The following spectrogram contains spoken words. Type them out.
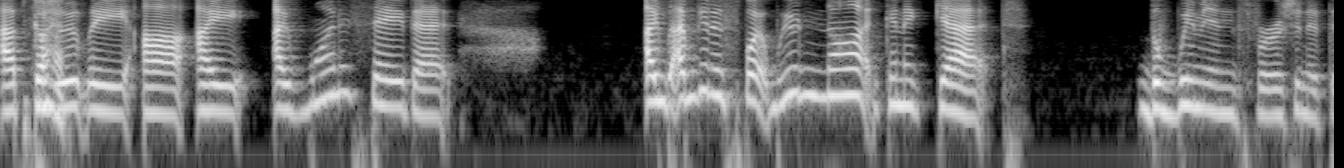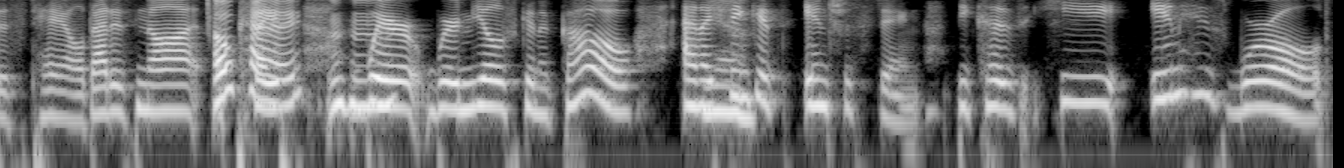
absolutely. Uh i i want to say that i'm i'm gonna spoil we're not gonna get the women's version of this tale. That is not okay mm-hmm. where where Neil's going to go. And I yeah. think it's interesting because he in his world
